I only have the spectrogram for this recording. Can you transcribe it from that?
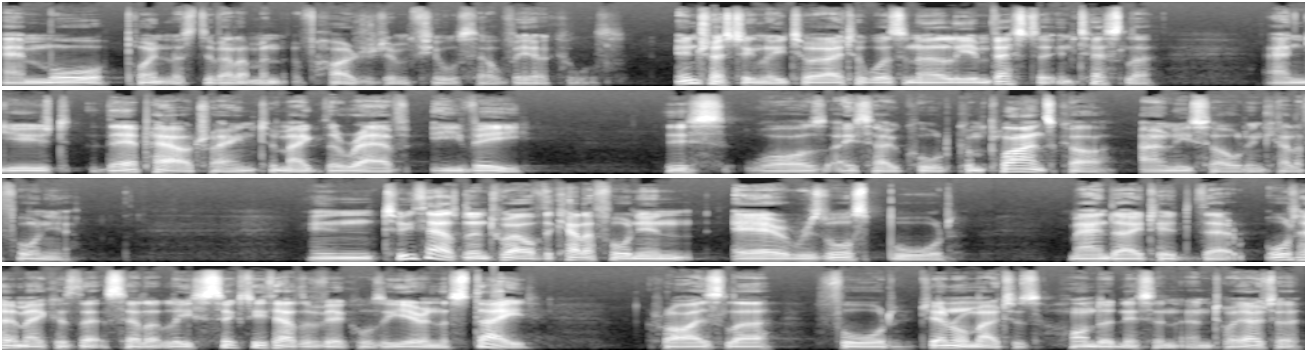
and more pointless development of hydrogen fuel cell vehicles. Interestingly, Toyota was an early investor in Tesla and used their powertrain to make the RAV EV, this was a so called compliance car only sold in California. In 2012, the Californian Air Resource Board mandated that automakers that sell at least 60,000 vehicles a year in the state Chrysler, Ford, General Motors, Honda, Nissan, and Toyota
